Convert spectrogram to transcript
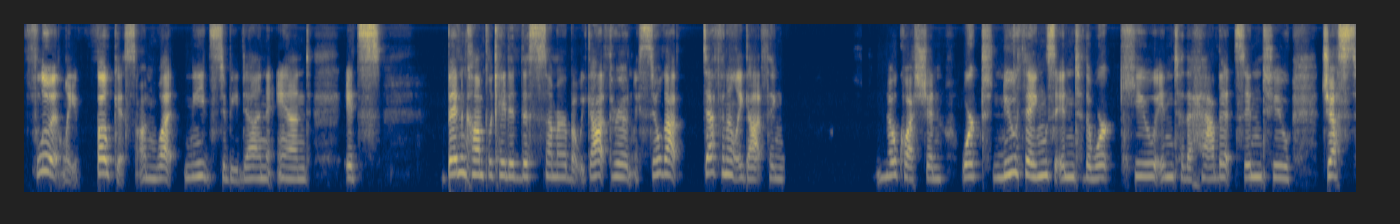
fluently focus on what needs to be done. And it's been complicated this summer, but we got through it and we still got definitely got things no question worked new things into the work queue into the habits into just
